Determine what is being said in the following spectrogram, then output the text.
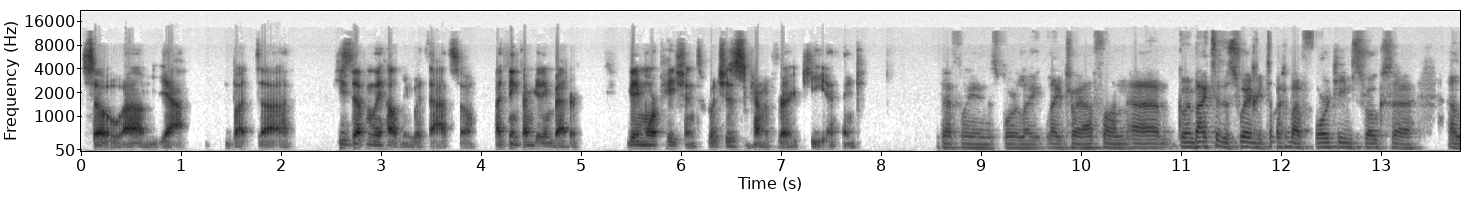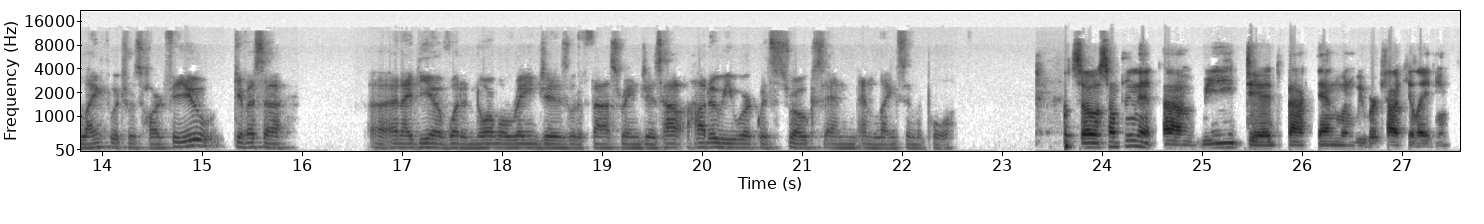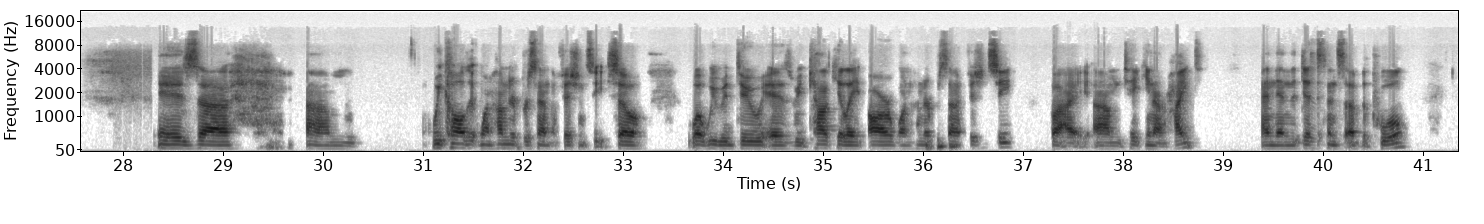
So um, yeah, but uh, he's definitely helped me with that. So I think I'm getting better, getting more patient, which is kind of very key, I think. Definitely in the sport like like triathlon. Um, going back to the swim, you talked about 14 strokes a, a length, which was hard for you. Give us a uh, an idea of what a normal range is, what a fast range is. How how do we work with strokes and and lengths in the pool? So something that uh, we did back then when we were calculating is uh, um, we called it 100% efficiency. So what we would do is we'd calculate our 100% efficiency by um, taking our height and then the distance of the pool.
